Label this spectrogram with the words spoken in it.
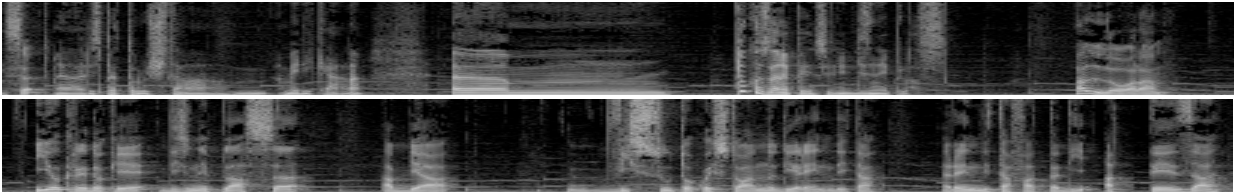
Se- eh, rispetto all'uscita mm, americana. Ehm, tu cosa ne pensi di Disney Plus? Allora, io credo che Disney Plus abbia vissuto questo anno di rendita. Rendita fatta di attesa,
